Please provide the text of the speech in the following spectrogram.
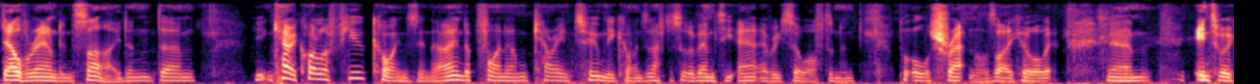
delve around inside and um, you can carry quite a few coins in there. I end up finding I'm carrying too many coins and have to sort of empty out every so often and put all the shrapnel, as I call it, um, into a,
